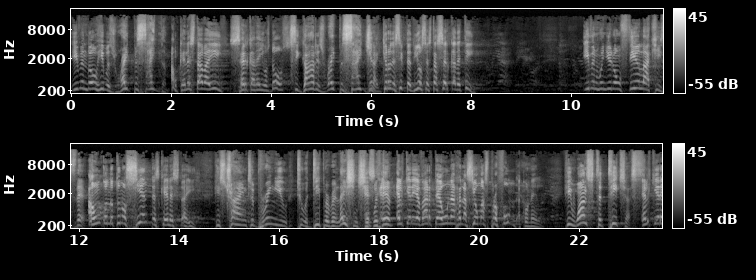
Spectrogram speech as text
Even though he was right beside them. Aunque él estaba ahí, cerca de ellos dos. See, God is right beside you. Mira, quiero decirte, Dios está cerca de ti. Even when you don't feel like he's there, Aun cuando tú no sientes que Él está ahí. he's trying to bring you to a deeper relationship Es with him. él, él quiere llevarte a una relación más profunda con Él. He wants to teach us Él quiere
